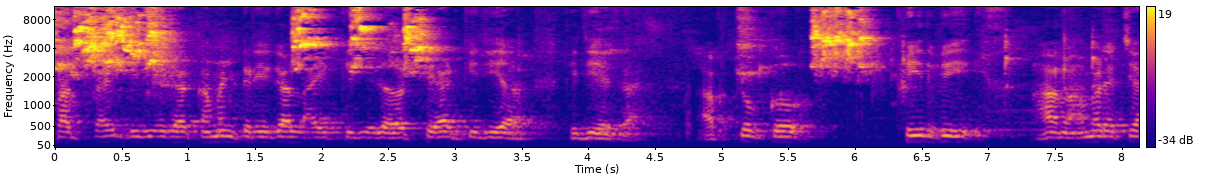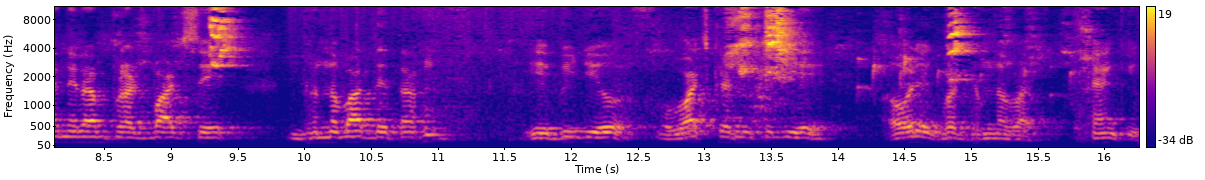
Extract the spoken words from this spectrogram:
सब्सक्राइब कीजिएगा कमेंट करिएगा लाइक कीजिएगा और शेयर कीजिएगा कीजिएगा। आप लोग को फिर भी हम हमारे चैनल ब्रॉडबार्ड से धन्यवाद देता हूँ। ये वीडियो वॉच करने के लिए और एक बार धन्यवाद। थैंक यू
